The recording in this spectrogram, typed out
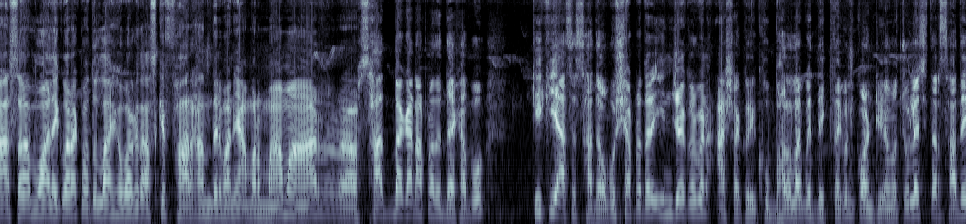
আসসালামু আলাইকুম রহমতুল্লাহ বরকত আজকে ফারহানদের মানে আমার মামা আর সাদ বাগান আপনাদের দেখাবো। কি কি আছে সাদে অবশ্যই আপনারা এনজয় করবেন। আশা করি খুব ভালো লাগবে। দেখতে থাকুন কন্টিনিউ আমরা চলে আসি তার সাদে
